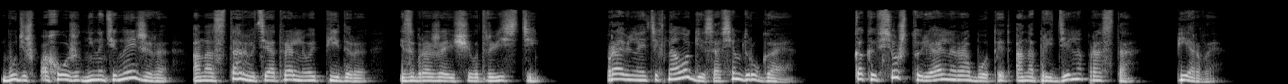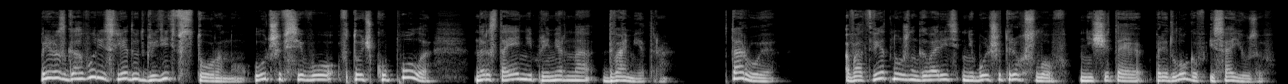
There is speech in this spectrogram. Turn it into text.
Будешь похожа не на тинейджера, а на старого театрального пидора, изображающего травести. Правильная технология совсем другая. Как и все, что реально работает, она предельно проста. Первое. При разговоре следует глядеть в сторону, лучше всего в точку пола на расстоянии примерно 2 метра. Второе. В ответ нужно говорить не больше трех слов, не считая предлогов и союзов.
